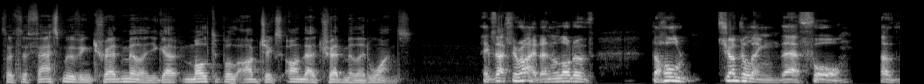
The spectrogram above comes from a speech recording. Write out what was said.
So it's a fast-moving treadmill, and you got multiple objects on that treadmill at once. Exactly right, and a lot of the whole juggling, therefore, of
